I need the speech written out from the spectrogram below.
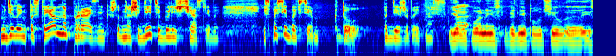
Мы делаем постоянно праздник, чтобы наши дети были счастливы. И спасибо всем, кто поддерживает нас. Я буквально несколько дней получил э, из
